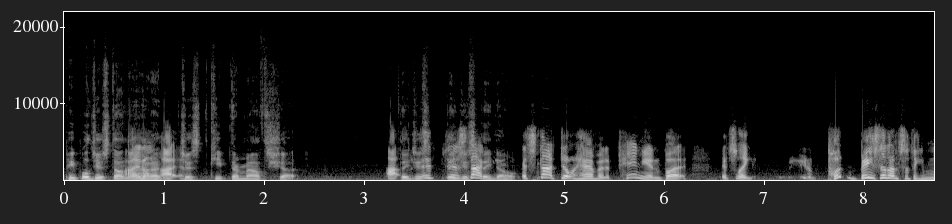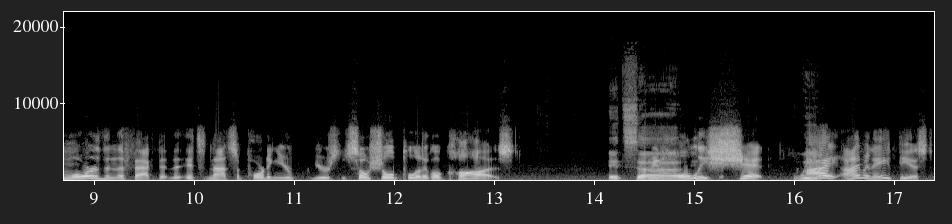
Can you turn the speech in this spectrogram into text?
People just don't know I how don't- to I- just keep their mouth shut. I- They just- it- they it's just- not, they don't. it's not don't have an opinion but it's like put base it on something more than the fact that it's not supporting your your social political cause. It's. I mean, uh, holy shit! we- I I'm an atheist,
